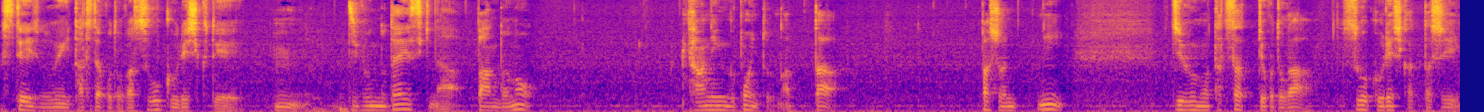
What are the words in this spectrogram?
ステージの上に立てたことがすごく嬉しくて、うん、自分の大好きなバンドのターニングポイントとなった場所に自分も立てたっていうことがすごく嬉しかったし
